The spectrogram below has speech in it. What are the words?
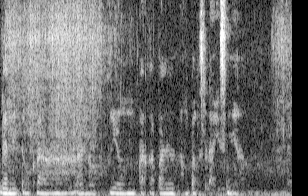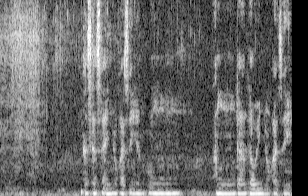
ganito ka, ano, yung kakapal ang pag-slice niya. Nasa sa inyo kasi yan kung ang gagawin nyo kasi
